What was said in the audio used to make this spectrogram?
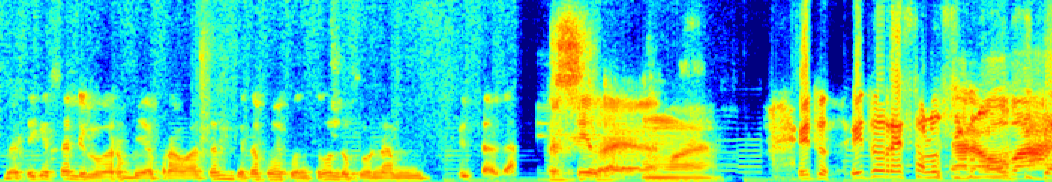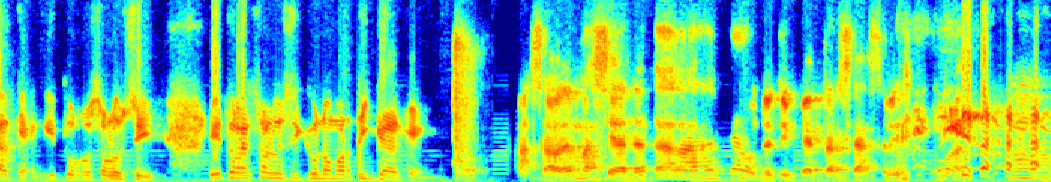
Berarti kita di luar biaya perawatan kita punya keuntungan 26 juta kan? Bersih lah ya. Wah. Itu itu resolusi Karena nomor tiga geng. Itu resolusi. Itu resolusi nomor tiga geng. Masalahnya masih ada nggak lahannya udah di Peter Syastri semua. Hmm.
